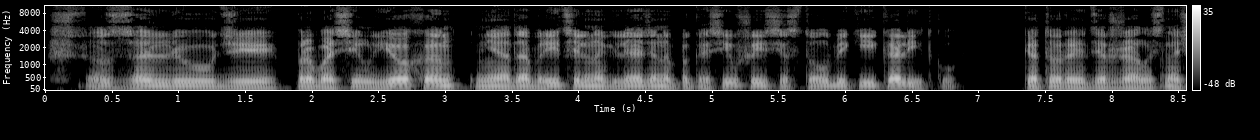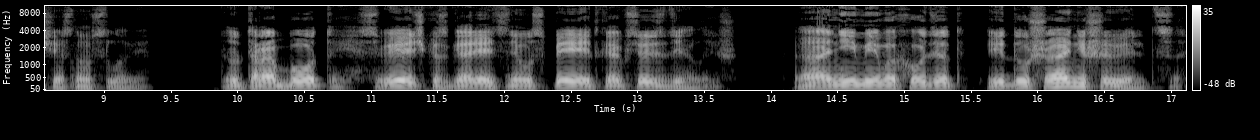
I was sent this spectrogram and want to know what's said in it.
«Что за люди?» — пробасил Йохан, неодобрительно глядя на покосившиеся столбики и калитку, которая держалась на честном слове. «Тут работы, свечка сгореть не успеет, как все сделаешь. А они мимо ходят, и душа не шевелится.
